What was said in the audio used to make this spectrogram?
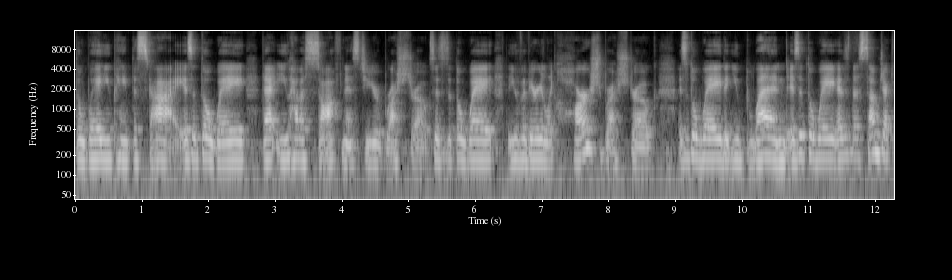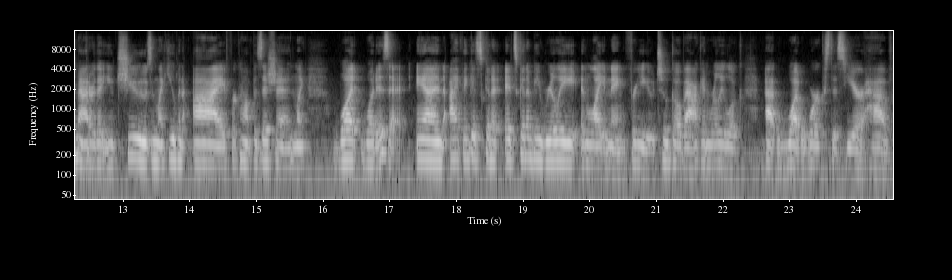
the way you paint the sky? Is it the way that you have a softness to your brush strokes? Is it the way that you have a very like harsh brush stroke? Is it the way that you blend? Is it the way is the subject matter that you choose and like you have an eye for composition? Like what what is it? And i think it's gonna it's gonna be really enlightening for you to go back and really look at what works this year have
